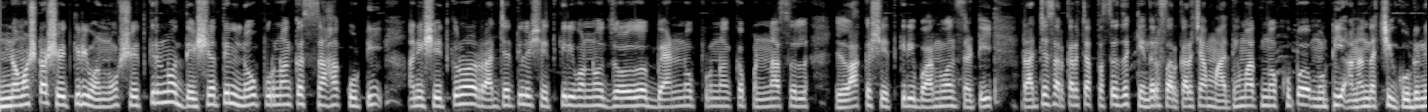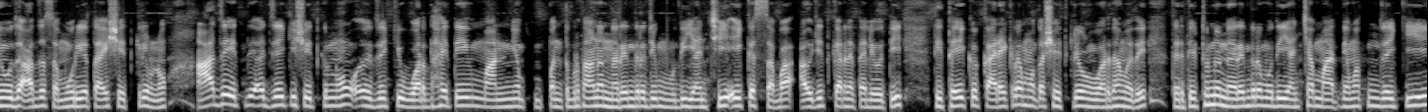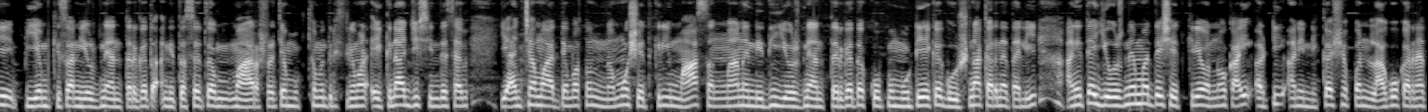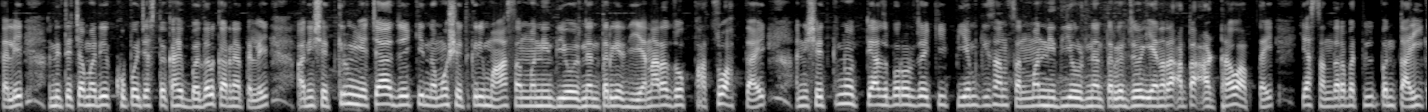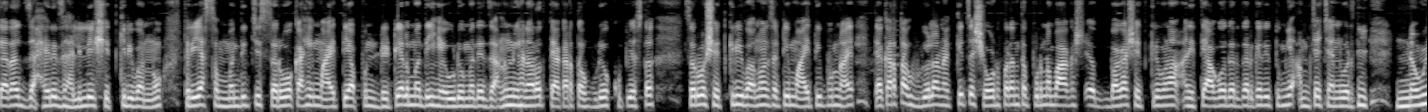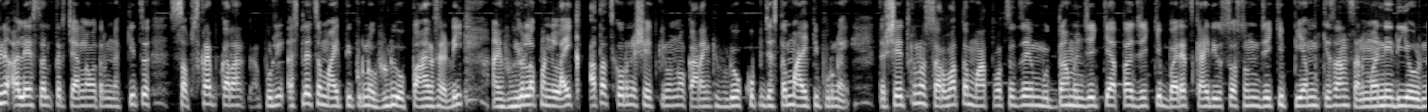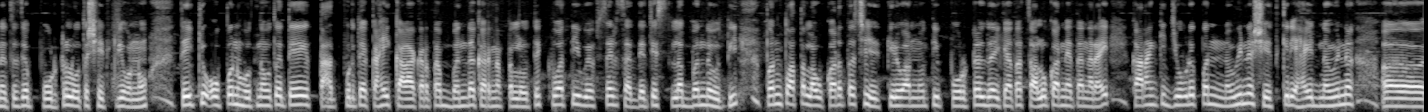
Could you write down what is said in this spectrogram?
नमस्कार शेतकरी बांधव शेतकऱ्यांनो देशातील नऊ पूर्णांक सहा कोटी आणि शेतकऱ्यांनो राज्यातील शेतकरी बांधव जवळजवळ ब्याण्णव पूर्णांक पन्नास लाख शेतकरी बांधवांसाठी राज्य सरकारच्या तसेच केंद्र सरकारच्या माध्यमातून खूप मोठी आनंदाची गुड न्यूज आज समोर येत आहे शेतकरी बांधव आज जे की शेतकऱ्यांनो जे की वर्धा येथे मान्य पंतप्रधान नरेंद्रजी मोदी यांची एक सभा आयोजित करण्यात आली होती. तिथे एक कार्यक्रम होता शेतकरी वर्धामध्ये. तर तिथून नरेंद्र मोदी यांच्या माध्यमातून जे की पी एम किसान योजनेअंतर्गत आणि तसंच महाराष्ट्राचे मुख्यमंत्री श्रीमान एकनाथजी शिंदेसाहेब यांच्या माध्यमातून नमो शेतकरी महासन्मान निधी योजनेअंतर्गत खूप मोठी एक घोषणा करण्यात आली. आणि त्या योजनेमध्ये शेतकऱ्यांनो काही अटी आणि निकष पण लागू करण्यात आले आणि त्याच्यामध्ये खूपच जास्त काही बदल करण्यात आले. आणि शेतकरी याच्या जे की नमो शेतकरी महासन्मान निधी योजनेअंतर्गत येणारा जो पाचवा हप्ता आहे आणि शेतकरी त्याचबरोबर जे की पी एम किसान सन्मान निधी योजनेअंतर्गत जो येणारा आता अठरावा हप्ता आहे या संदर्भातील पण तारीख आता जाहीर झालेली आहे शेतकरी बांधव. तर या संबंधीची सर्व काही माहिती आपण डिटेलमध्ये ह्या व्हिडिओमध्ये जाणून घेणार आहोत. त्याकरता व्हिडिओ खूप जास्त सर्व शेतकरी बांधवांसाठी माहितीपूर्ण आहे. त्याकरता व्हिडिओला नक्कीच शेवटपर्यंत पूर्ण बघा बघा शेतकरी म्हणा आणि त्या अगोदर जर कधी तुम्ही आमच्या चॅनलवरती नवीन आले असाल तर चॅनल मात्र नक्कीच सबस्क्राईब करा. पुढील असल्याचं माहितीपूर्ण व्हिडिओ पाहण्यासाठी आणि व्हिडिओला पण लाईक आताच करून शेतकरी म्हणून कारण की व्हिडिओ खूप जास्त माहितीपूर्ण आहे. तर शेतकऱ्यांनो सर्वात महत्त्वाचा जे मुद्दा म्हणजे की आता जे की बऱ्याच काही दिवसापासून जे की पी एम किसान सन्मान निधी योजनेचं जे पोर्टल होतं शेतकरी म्हणून ते की ओपन होत नव्हतं. ते तात्पुरत्या काही काळाकरता बंद करण्यात आलं होतं किंवा ती वेबसाईट सध्याची स्लब बंद होती. परंतु आता लवकरच शेतकरी बांधव ती पोर्टल जे की आता चालू करण्यात येणार आहे. कारण की जेवढे पण नवीन शेतकरी आहेत नवीन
